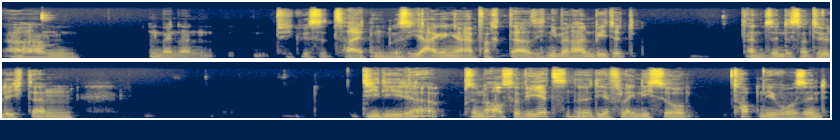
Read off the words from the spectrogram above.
Ähm, und wenn dann natürlich gewisse Zeiten, gewisse Jahrgänge einfach da sich niemand anbietet, dann sind es natürlich dann die, die da so eine Auswahl wie jetzt, ne, die ja vielleicht nicht so Top-Niveau sind.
